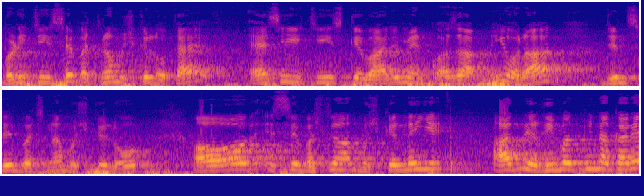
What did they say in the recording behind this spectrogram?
بڑی چیز سے بچنا مشکل ہوتا ہے، ایسی چیز کے بارے میں ان کو عذاب نہیں ہو رہا جن سے بچنا مشکل ہو۔ اور اس سے بچنا مشکل نہیں ہے۔ آدمی غیبت بھی نہ کرے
